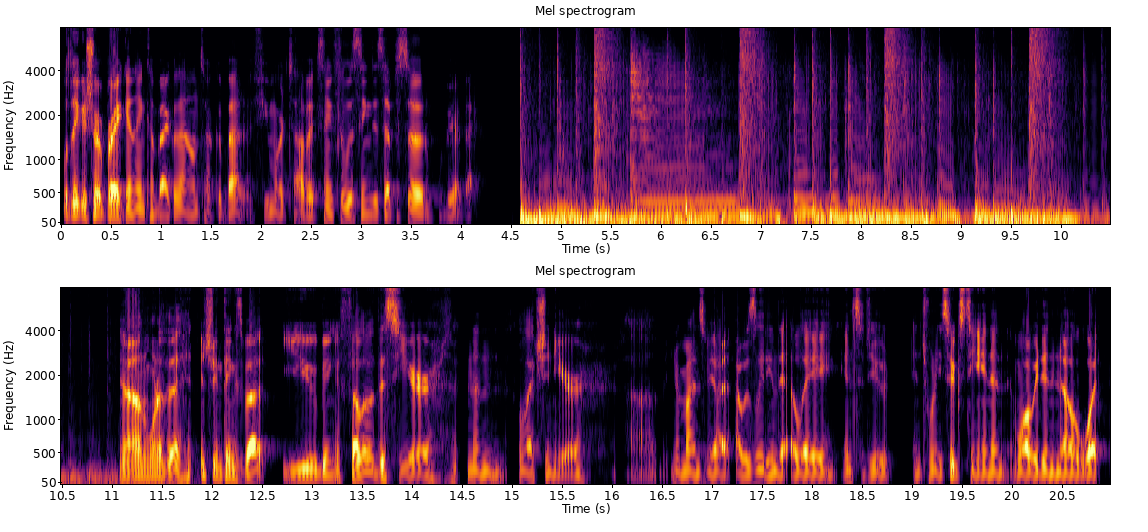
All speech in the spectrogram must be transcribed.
We'll take a short break and then come back with Allan talk about a few more topics. Thanks for listening to this episode. We'll be right back. Now, Allan, one of the interesting things about you being a fellow this year in an election year, um, it reminds me I, I, was leading the LA Institute in 2016, and while we didn't know what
